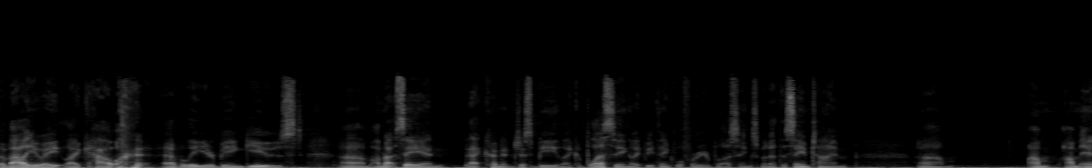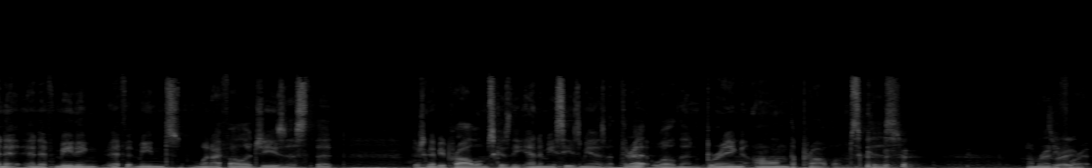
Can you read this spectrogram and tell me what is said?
evaluate like how heavily you're being used. Um, I'm not saying that couldn't just be like a blessing, like be thankful for your blessings, but at the same time, um, I'm I'm in it, and if meaning if it means when I follow Jesus that there's going to be problems because the enemy sees me as a threat, well then bring on the problems because I'm ready right. for it.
